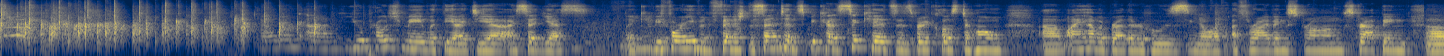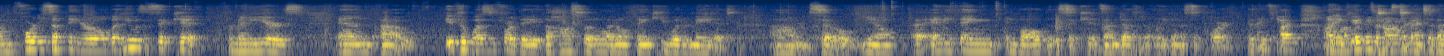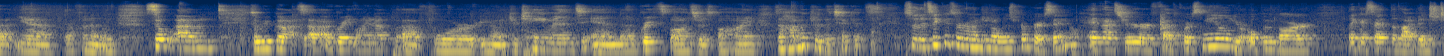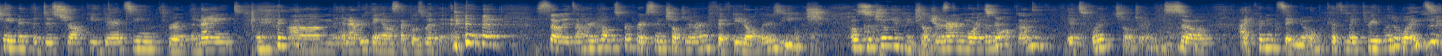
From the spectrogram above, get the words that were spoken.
Now, when um, you approached me with the idea, I said yes. Like before you even finish the sentence, because Sick Kids is very close to home. Um, I have a brother who's, you know, a, a thriving, strong, strapping Um, 40 something year old, but he was a sick kid for many years. And uh, if it wasn't for the, the hospital, I don't think he would have made it. Um, so, you know, uh, anything involved with the sick kids, I'm definitely going to support. Thank it's- I'm Thank a living testament to that. Yeah, definitely. So, um, so we've got uh, a great lineup uh, for you know entertainment and uh, great sponsors behind. So, how much are the tickets? So the tickets are hundred dollars per person, Okay. and that's your five course meal, your open bar. Like I said, the live entertainment, the disc jockey dancing throughout the night, um, and everything else that goes with it. so it's hundred dollars per person. Children are fifty dollars each. Oh, so children can Children Yes. are more than welcome. It's for the children. So I couldn't say no because my three little ones.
